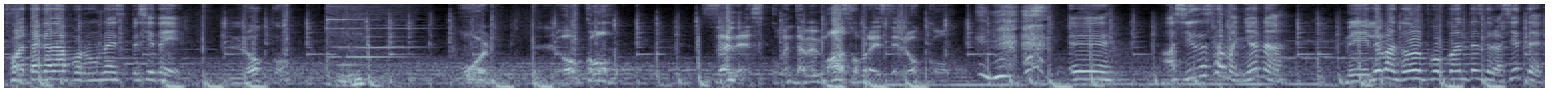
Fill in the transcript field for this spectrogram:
Fue atacada por una especie de loco. ¿Un loco? Celes, cuéntame más sobre ese loco. Eh, ha sido esta mañana. Me he levantado un poco antes de las 7,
